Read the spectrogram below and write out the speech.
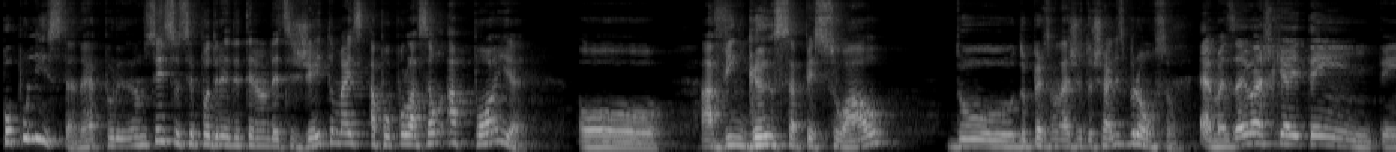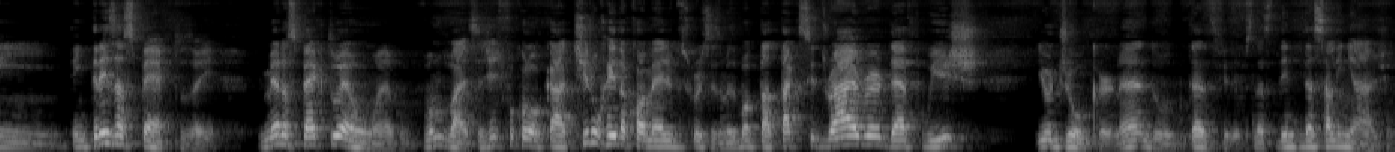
populista, né? eu não sei se você poderia determinar desse jeito, mas a população apoia o, a vingança pessoal do, do personagem do Charles Bronson. É, mas aí eu acho que aí tem, tem, tem três aspectos aí. O primeiro aspecto é um, é, vamos lá, se a gente for colocar, tira o rei da comédia do Scorsese, mas botar Taxi Driver, Death Wish e o Joker, né, do Ted Phillips, dentro dessa linhagem.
